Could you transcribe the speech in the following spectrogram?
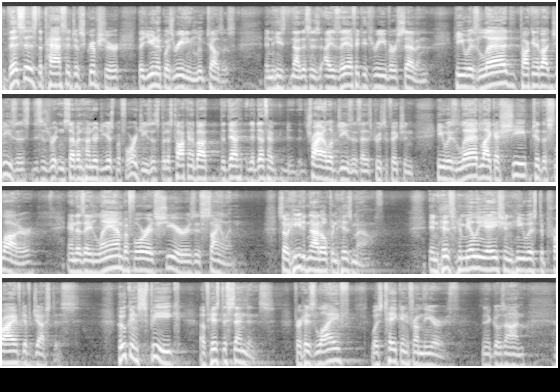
This is the passage of scripture the eunuch was reading, Luke tells us. And he's now this is Isaiah 53, verse 7. He was led, talking about Jesus. This is written 700 years before Jesus, but it's talking about the death, the death of, the trial of Jesus at his crucifixion. He was led like a sheep to the slaughter, and as a lamb before its shears is silent. So he did not open his mouth. In his humiliation, he was deprived of justice. Who can speak of his descendants? for his life was taken from the earth. And it goes on.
